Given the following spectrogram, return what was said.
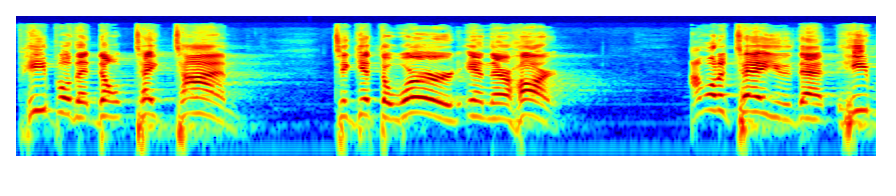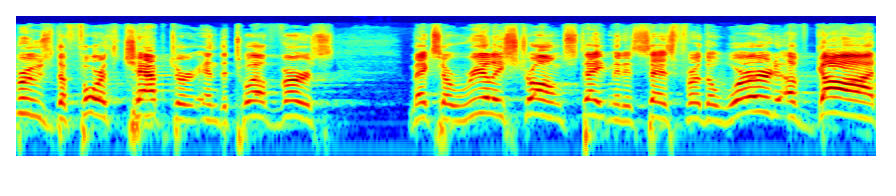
People that don't take time to get the word in their heart. I want to tell you that Hebrews, the fourth chapter and the 12th verse, makes a really strong statement. It says, For the word of God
